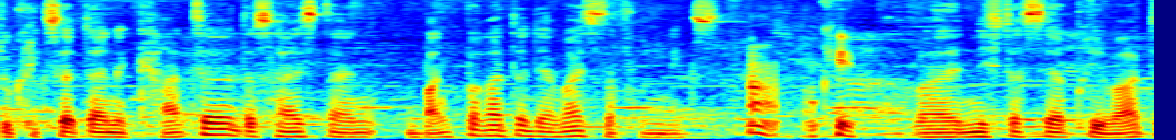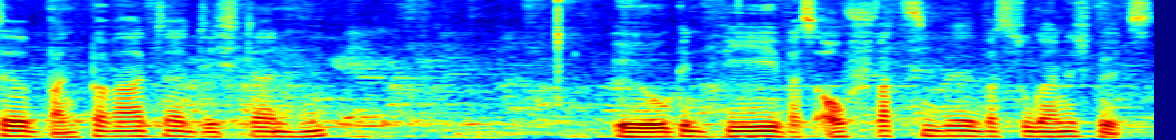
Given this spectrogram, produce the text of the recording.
Du kriegst halt deine Karte, das heißt, dein Bankberater, der weiß davon nichts. Ah, okay. Weil nicht, dass der private Bankberater dich dann hm, irgendwie was aufschwatzen will, was du gar nicht willst.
